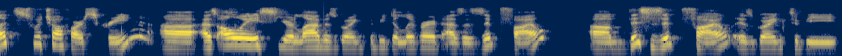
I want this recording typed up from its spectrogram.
let's switch off our screen. Uh, as always, your lab is going to be delivered as a zip file. Um, this zip file is going to be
